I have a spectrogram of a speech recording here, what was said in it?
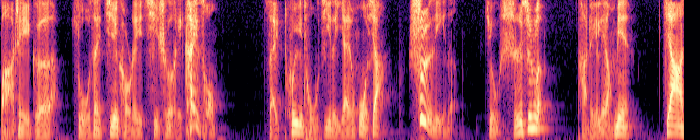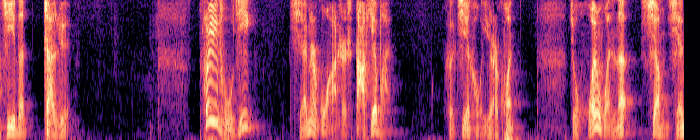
把这个阻在街口的汽车给开走，在推土机的掩护下，顺利的就实行了他这两面夹击的战略。推土机前面挂着大铁板。和街口一边宽，就缓缓的向前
